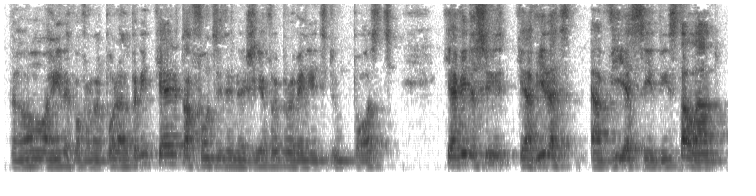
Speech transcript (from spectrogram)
Então, ainda conforme apurado pelo inquérito, a fonte de energia foi proveniente de um poste que havia, que havia, havia sido instalado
